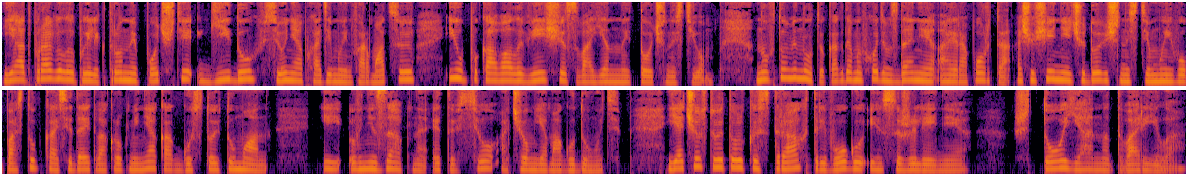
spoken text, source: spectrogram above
Я отправила по электронной почте гиду всю необходимую информацию и упаковала вещи с военной точностью. Но в ту минуту, когда мы входим в здание аэропорта, ощущение чудовищности моего поступка оседает вокруг меня, как густой туман. И внезапно это все, о чем я могу думать. Я чувствую только страх, тревогу и сожаление. Что я натворила?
